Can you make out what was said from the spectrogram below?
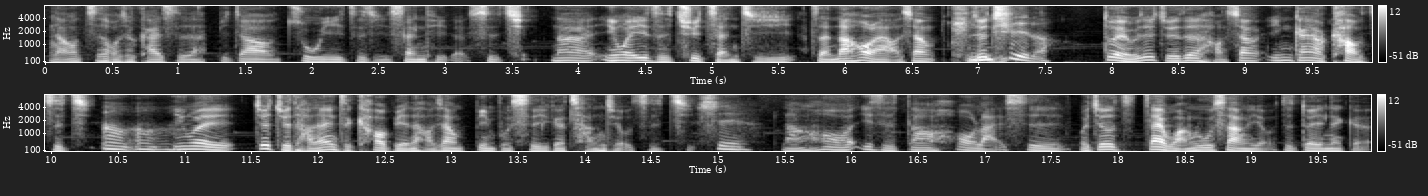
然后之后我就开始比较注意自己身体的事情。那因为一直去整脊，整到后来好像停滞了。对，我就觉得好像应该要靠自己。嗯嗯。因为就觉得好像一直靠别人，好像并不是一个长久之计。是。然后一直到后来是，我就在网络上有是对那个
